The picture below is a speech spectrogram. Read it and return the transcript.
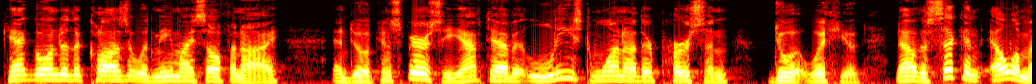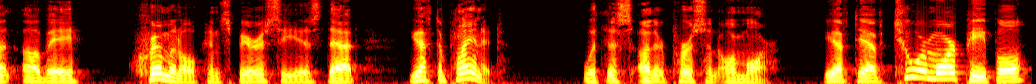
Can't go into the closet with me, myself, and I and do a conspiracy. You have to have at least one other person do it with you. Now, the second element of a criminal conspiracy is that you have to plan it with this other person or more. You have to have two or more people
